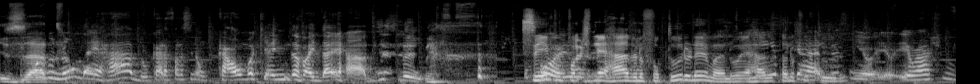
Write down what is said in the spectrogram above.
Exato. E quando não dá errado, o cara fala assim, não, calma que ainda vai dar errado. Isso daí. Sempre Pô, pode eu... dar errado no futuro, né, mano? O errado Sim, tá no cara, futuro. Assim, eu, eu, eu, acho.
